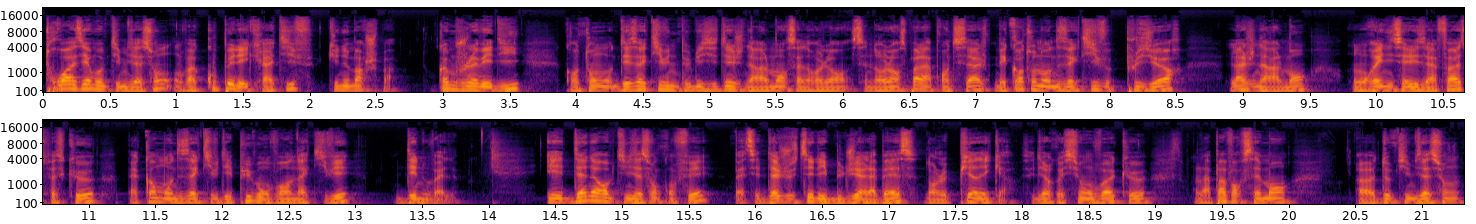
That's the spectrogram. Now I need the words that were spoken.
Troisième optimisation, on va couper les créatifs qui ne marchent pas. Comme je vous l'avais dit, quand on désactive une publicité, généralement, ça ne relance, pas l'apprentissage. Mais quand on en désactive plusieurs, là, généralement, on réinitialise la phase parce que bah, comme on désactive des pubs, on va en activer des nouvelles. Et dernière optimisation qu'on fait, bah, c'est d'ajuster les budgets à la baisse dans le pire des cas. C'est-à-dire que si on voit qu'on n'a pas forcément euh, d'optimisation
